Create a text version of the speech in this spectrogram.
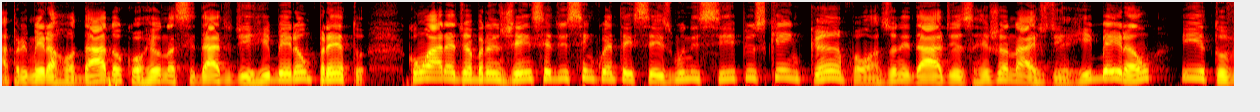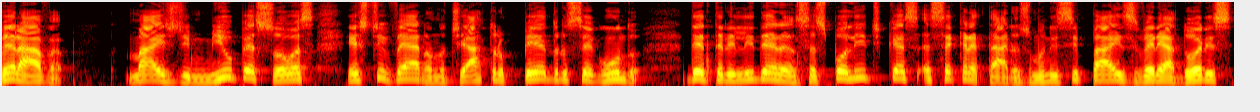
A primeira rodada ocorreu na cidade de Ribeirão Preto, com área de abrangência de 56 municípios que encampam as unidades regionais de Ribeirão e Ituverava. Mais de mil pessoas estiveram no Teatro Pedro II, dentre lideranças políticas, secretários municipais, vereadores,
